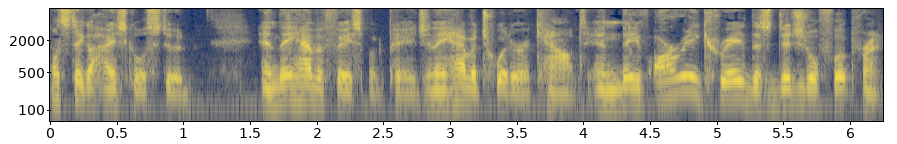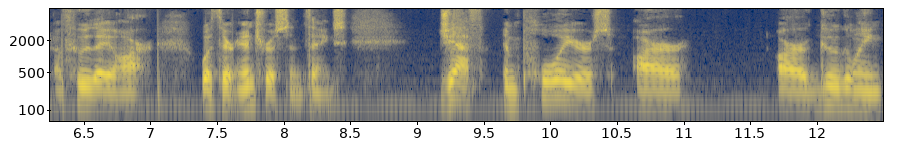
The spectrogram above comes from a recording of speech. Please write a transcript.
let's take a high school student and they have a Facebook page and they have a Twitter account and they've already created this digital footprint of who they are with their interests and things. Jeff, employers are are googling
